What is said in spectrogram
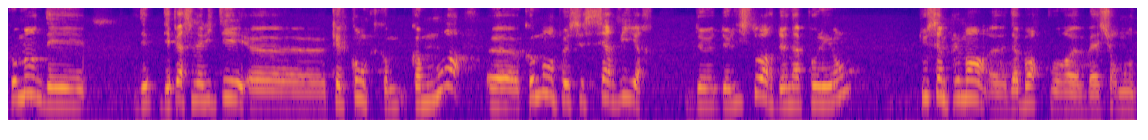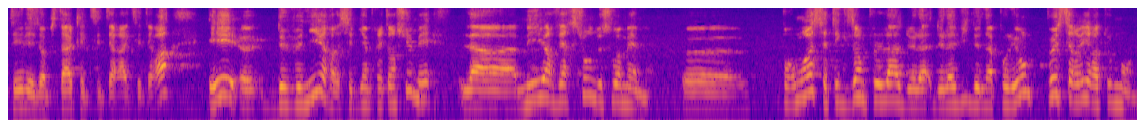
comment des, des, personnalités euh, quelconques comme, comme moi, euh, comment on peut se servir de, de l'histoire de Napoléon? Tout simplement euh, d'abord pour ben, surmonter les obstacles, etc., etc., et devenir, c'est bien prétentieux, mais la meilleure version de soi-même. pour moi, cet exemple-là de la, de la vie de Napoléon peut servir à tout le monde.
